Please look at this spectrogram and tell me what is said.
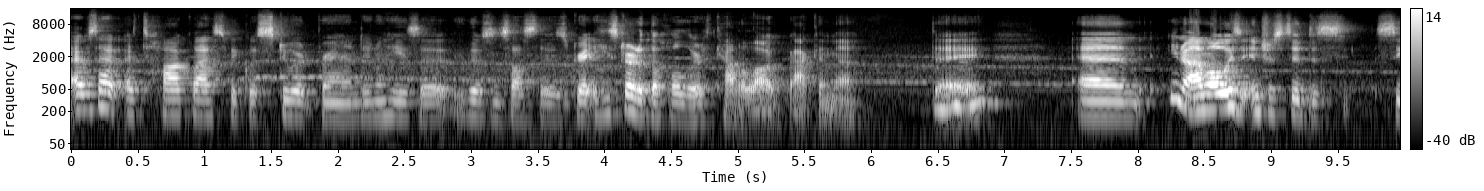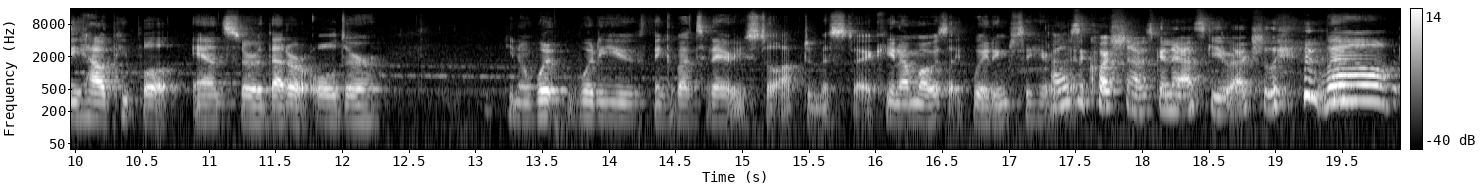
I was at a talk last week with Stewart Brand. You know, he's a he lives in Sausalito. He's great. He started the Whole Earth catalog back in the day, mm-hmm. And you know, I'm always interested to see how people answer that are older. You know, what what do you think about today? Are you still optimistic? You know, I'm always like waiting to hear. That was a question I was going to ask you, actually. well.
